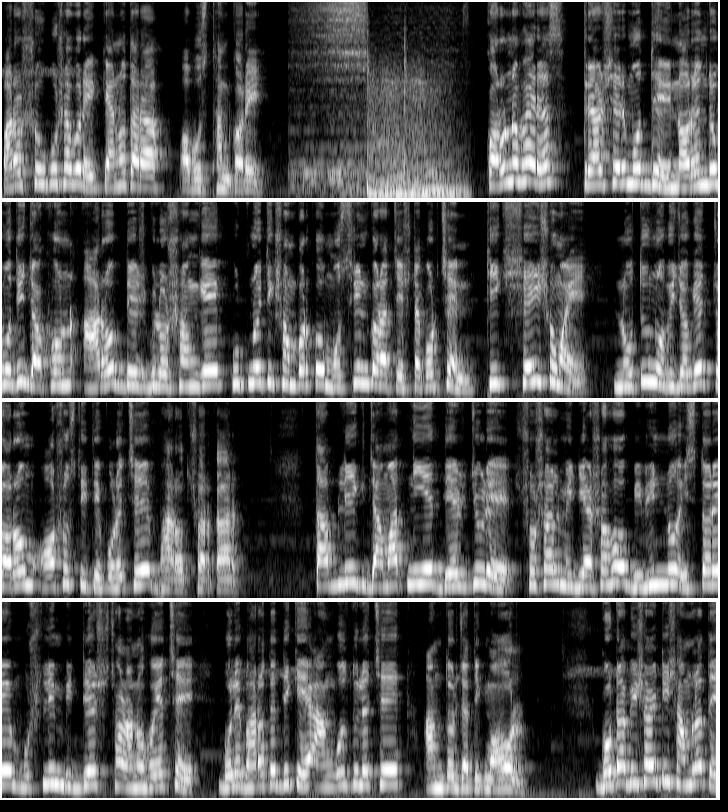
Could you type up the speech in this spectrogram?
পারস্য উপসাগরে কেন তারা অবস্থান করে? করোনা ভাইরাস ত্রাসের মধ্যে নরেন্দ্র মোদী যখন আরব দেশগুলোর সঙ্গে কূটনৈতিক সম্পর্ক মসৃণ করার চেষ্টা করছেন, ঠিক সেই সময়ে নতুন অভিযোগে চরম অস্বস্তিতে পড়েছে ভারত সরকার। তাবলিগ, জামাত নিয়ে দেশজুড়ে সোশ্যাল মিডিয়া সহ বিভিন্ন স্তরে মুসলিম বিদ্বেষ ছড়ানো হয়েছে বলে ভারতের দিকে আঙ্গুল তুলেছে আন্তর্জাতিক মহল। গোটা বিষয়টি সামলাতে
